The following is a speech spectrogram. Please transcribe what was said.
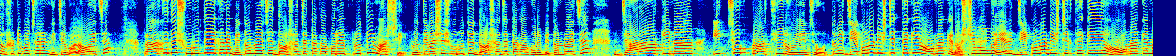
চৌষট্টি বছরের নিচে বলা হয়েছে। প্রার্থীদের শুরুতে এখানে বেতন রয়েছে দশ হাজার টাকা করে প্রতি মাসে। প্রতি মাসে শুরুতে দশ হাজার টাকা করে বেতন রয়েছে। যারা কিনা ইচ্ছুক প্রার্থী রয়েছ, তুমি যে কোনো ডিস্ট্রিক্ট থেকেই হও না কেন, পশ্চিমবঙ্গের যে কোনো ডিস্ট্রিক্ট থেকেই হও না কেন,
